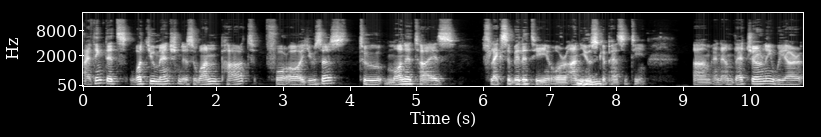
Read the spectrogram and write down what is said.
I think that's what you mentioned is one part for our users to monetize flexibility or unused mm-hmm. capacity. Um, and on that journey, we are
